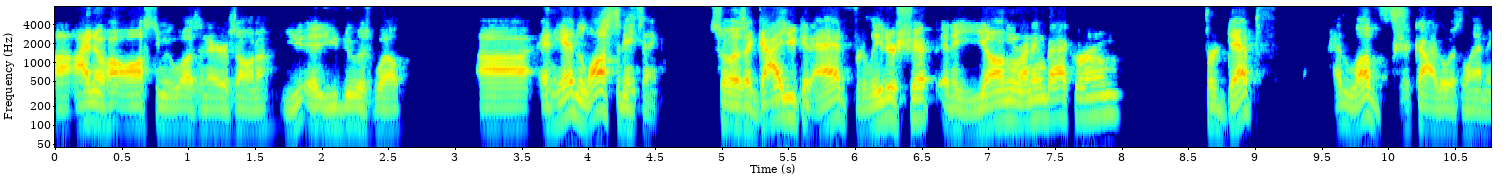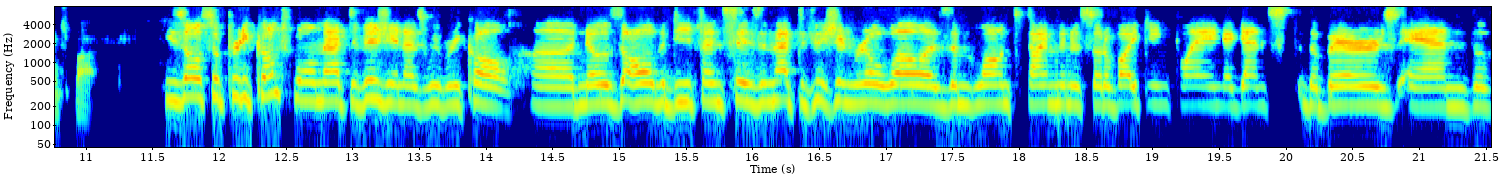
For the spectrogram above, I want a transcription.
Uh, I know how awesome he was in Arizona. You, you do as well. Uh, and he hadn't lost anything. So as a guy you could add for leadership in a young running back room for depth, I love Chicago as landing spot he's also pretty comfortable in that division, as we recall. Uh, knows all the defenses in that division real well as a longtime Minnesota Viking playing against the Bears and the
